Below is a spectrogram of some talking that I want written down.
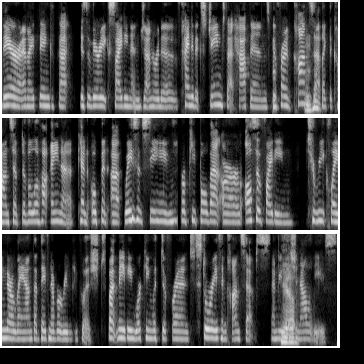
there. And I think that is a very exciting and generative kind of exchange that happens. Mm-hmm. Different concept, mm-hmm. like the concept of aloha aina can open up ways of seeing for people that are also fighting to reclaim their land that they've never relinquished, but maybe working with different stories and concepts and relationalities.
